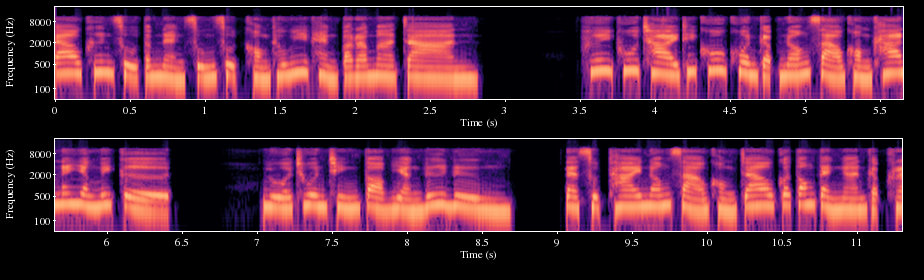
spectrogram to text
ก้าวขึ้นสู่ตำแหน่งสูงสุดของทวีปแห่งปรมาจารย์เฮ้ยผู้ชายที่คู่ควรกับน้องสาวของข้านั้นยังไม่เกิด หลัวชวนชิงตอบอย่างดื้อดึง แต่สุดท้ายน้องสาวของเจ้าก็ต้องแต่งงานกับใคร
